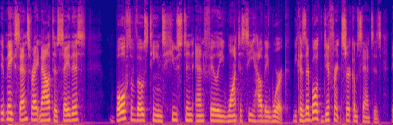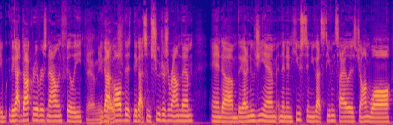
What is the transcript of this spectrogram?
It makes sense right now to say this. Both of those teams, Houston and Philly, want to see how they work because they're both different circumstances. They they got Doc Rivers now in Philly. Yeah, they got coach. all the, they got some shooters around them, and um, they got a new GM. And then in Houston, you got Stephen Silas, John Wall,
